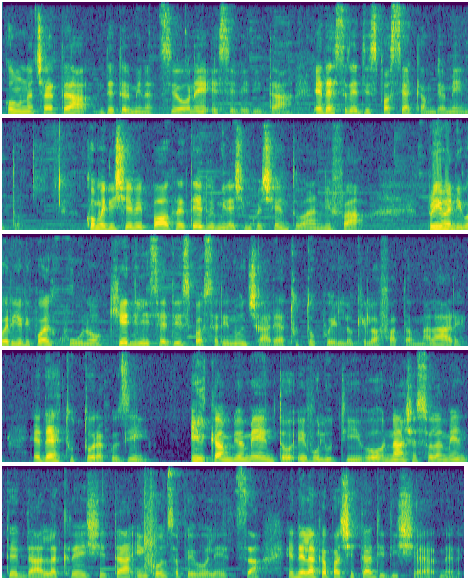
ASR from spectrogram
con una certa determinazione e severità ed essere disposti al cambiamento. Come diceva Ippocrate 2500 anni fa, prima di guarire qualcuno chiedigli se è disposto a rinunciare a tutto quello che lo ha fatto ammalare ed è tuttora così. Il cambiamento evolutivo nasce solamente dalla crescita in consapevolezza e nella capacità di discernere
